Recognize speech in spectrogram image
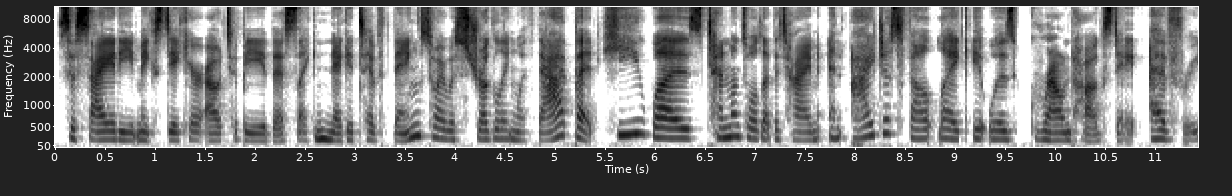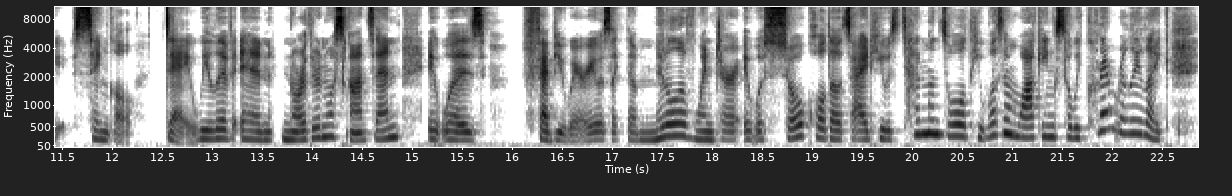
society makes daycare out to be this like negative thing. So I was struggling with that. But he was 10 months old at the time, and I just felt like it was Groundhog's Day every single day. We live in northern Wisconsin. It was February. It was like the middle of winter. It was so cold outside. He was 10 months old. He wasn't walking, so we couldn't really like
